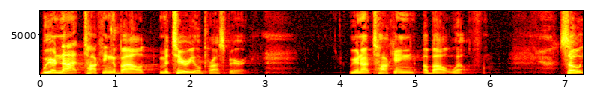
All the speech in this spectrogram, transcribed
We are not talking about material prosperity. We are not talking about wealth. So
